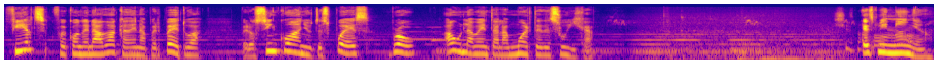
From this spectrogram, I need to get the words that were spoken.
Fields fue condenado a cadena perpetua, pero cinco años después, Brow aún lamenta la muerte de su hija. Es mi niña.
